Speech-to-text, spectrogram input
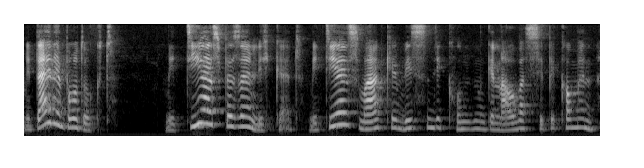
mit deinem Produkt, mit dir als Persönlichkeit, mit dir als Marke wissen die Kunden genau, was sie bekommen.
